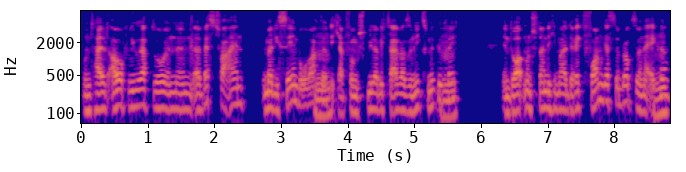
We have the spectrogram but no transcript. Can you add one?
Und halt auch, wie gesagt, so in den äh, Westvereinen immer die Szenen beobachtet. Mhm. Ich habe vom Spiel habe ich teilweise nichts mitgekriegt. In Dortmund stand ich immer direkt vorm Gästeblock, so in der Ecke.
